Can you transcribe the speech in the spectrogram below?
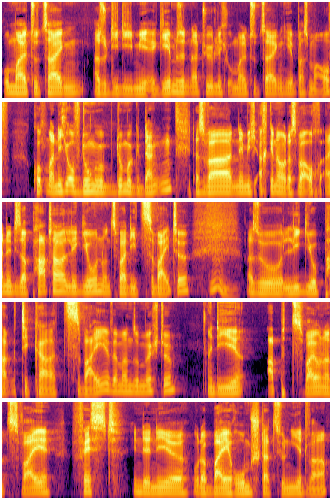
um mal zu zeigen, also die, die mir ergeben sind natürlich, um mal zu zeigen, hier, pass mal auf, kommt man nicht auf dumme, dumme Gedanken. Das war nämlich, ach genau, das war auch eine dieser Pater-Legionen und zwar die zweite, hm. also Legio Partica 2, wenn man so möchte, die ab 202 fest in der Nähe oder bei Rom stationiert war.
